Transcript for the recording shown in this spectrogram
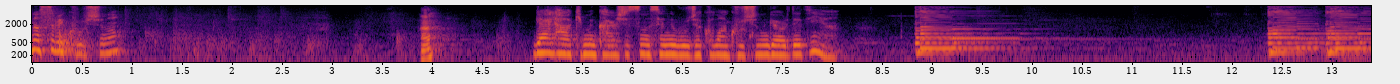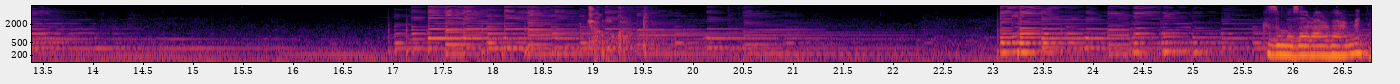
Nasıl bir kurşun o? Ha? Gel hakimin karşısına seni vuracak olan kurşunu gör dedin ya. Çok mu korktun? Kızıma zarar vermedi.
